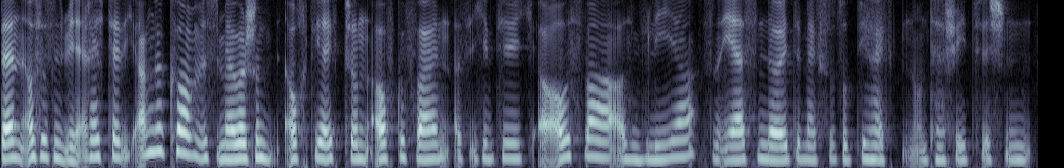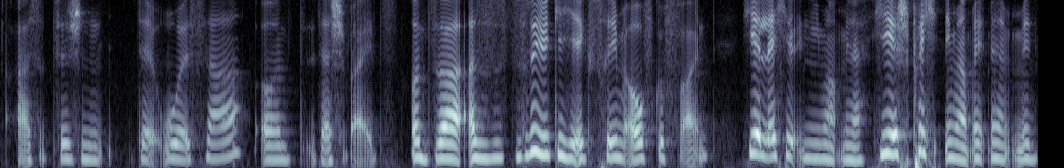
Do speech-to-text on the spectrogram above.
Dann, außer sind wir rechtzeitig angekommen, ist mir aber schon auch direkt schon aufgefallen, als ich natürlich aus war, aus dem Vlia. So den ersten Leute merkst du so direkt einen Unterschied zwischen, also zwischen der USA und der Schweiz. Und zwar, also es ist, das ist mir wirklich extrem aufgefallen. Hier lächelt niemand mehr. Hier spricht niemand mehr mit, mit,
